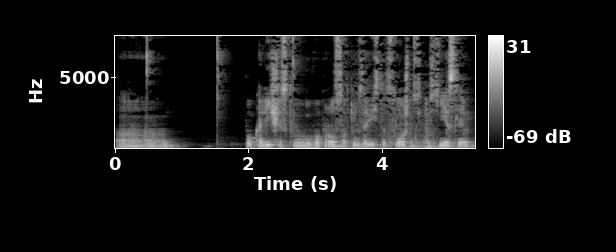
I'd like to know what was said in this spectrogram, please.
А, по количеству вопросов тут зависит от сложности. То есть если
